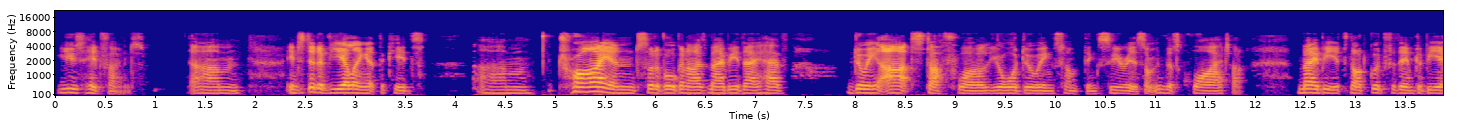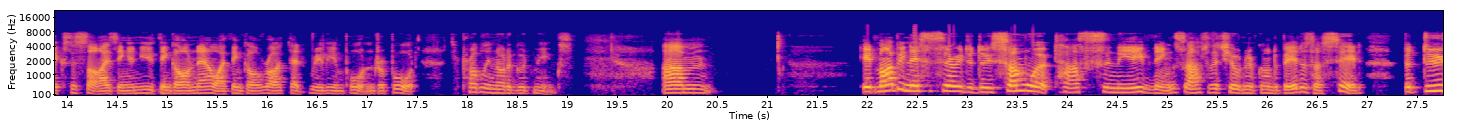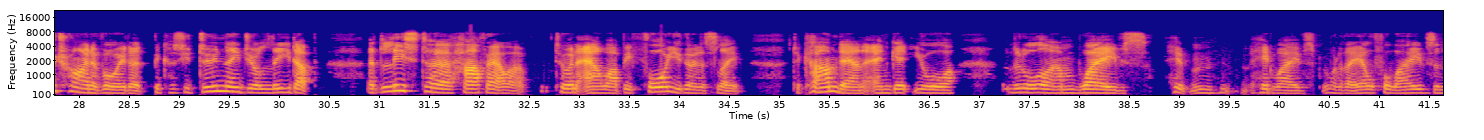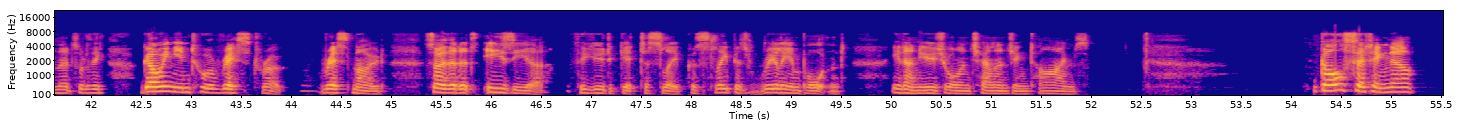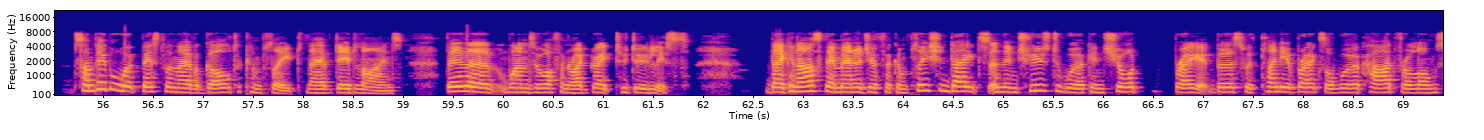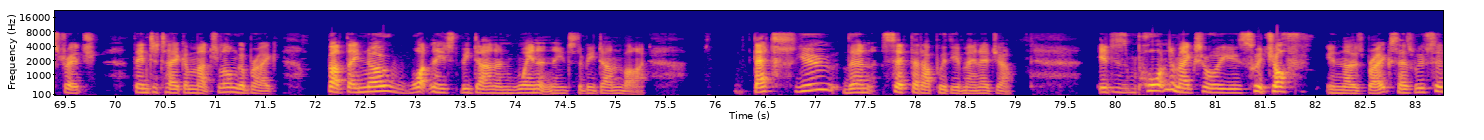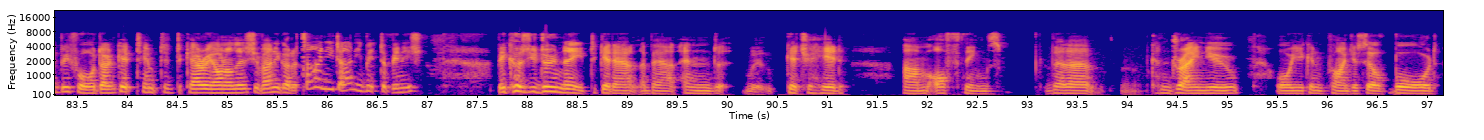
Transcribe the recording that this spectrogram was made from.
use headphones. Um, instead of yelling at the kids, um, try and sort of organize maybe they have doing art stuff while you're doing something serious, something that's quieter. Maybe it's not good for them to be exercising and you think, oh, now I think I'll write that really important report. It's probably not a good mix. Um, it might be necessary to do some work tasks in the evenings after the children have gone to bed, as I said, but do try and avoid it because you do need your lead up at least a half hour to an hour before you go to sleep to calm down and get your little um, waves, head, mm, head, waves, what are they, alpha waves and that sort of thing, going into a rest, rest mode so that it's easier for you to get to sleep because sleep is really important in unusual and challenging times. Goal setting. Now, some people work best when they have a goal to complete. They have deadlines. They're the ones who often write great to-do lists. They can ask their manager for completion dates and then choose to work in short bursts with plenty of breaks or work hard for a long stretch, then to take a much longer break. But they know what needs to be done and when it needs to be done by. That's you, then set that up with your manager. It is important to make sure you switch off in those breaks. As we've said before, don't get tempted to carry on unless you've only got a tiny, tiny bit to finish because you do need to get out and about and get your head um, off things that are, can drain you or you can find yourself bored.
